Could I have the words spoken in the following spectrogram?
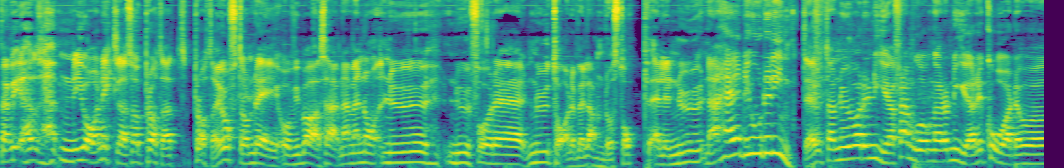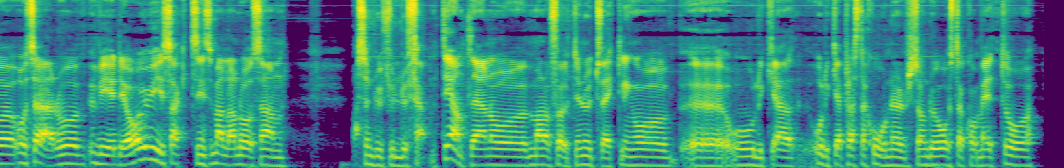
Men vi, alltså, jag och Niklas har pratat, pratar ju ofta om dig och vi bara så här, nej men nu, nu, får det, nu tar det väl ändå stopp. Eller nu, nej det gjorde det inte. Utan nu var det nya framgångar och nya rekord och, och så här. Och vi, det har ju vi sagt sinsemellan då sen, ja, sen du fyllde 50 egentligen och man har följt din utveckling och, eh, och olika, olika prestationer som du har åstadkommit. Och,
